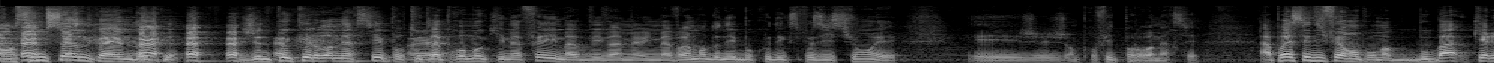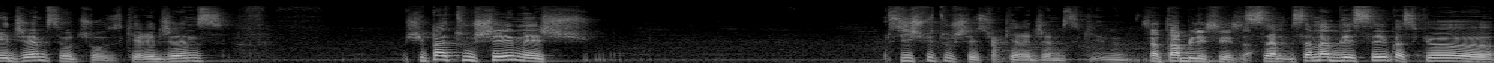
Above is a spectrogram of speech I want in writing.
en Simpson quand même. Donc, je ne peux que le remercier pour toute Ouais. la promo qu'il m'a fait. Il m'a, vraiment donné beaucoup d'exposition et, et je- j'en profite pour le remercier. Après, c'est différent pour moi. Booba, Kerry James, c'est autre chose. Kerry James, je suis pas touché, mais je... si je suis touché sur Kerry James. Ça t'a blessé, ça. Ça m'a blessé parce que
